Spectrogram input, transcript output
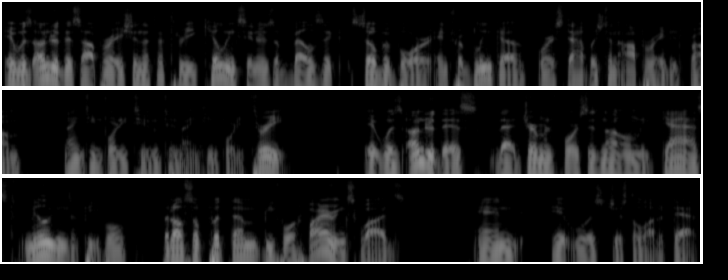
It was under this operation that the three killing centers of Belzec, Sobibor, and Treblinka were established and operated from 1942 to 1943. It was under this that German forces not only gassed millions of people, but also put them before firing squads and it was just a lot of death.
